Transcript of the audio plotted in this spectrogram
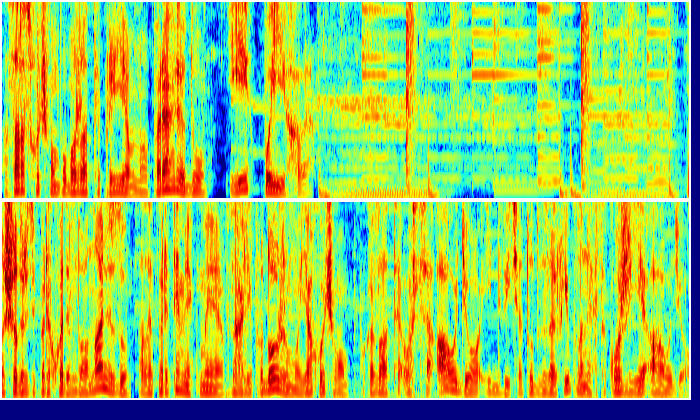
А зараз хочу вам побажати приємного перегляду і поїхали. Ну що, друзі, переходимо до аналізу. Але перед тим як ми взагалі продовжимо, я хочу вам показати ось це аудіо. І дивіться, тут в закріплених також є аудіо.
